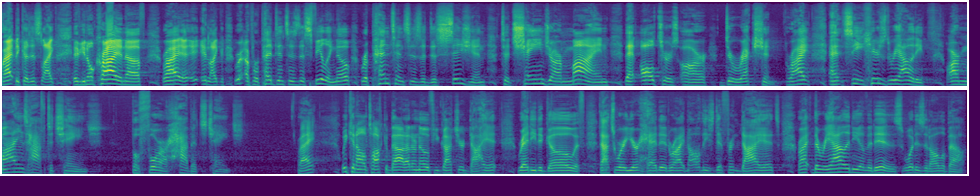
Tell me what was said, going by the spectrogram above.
right? Because it's like if you don't cry enough, right? And like repentance is this feeling. No, repentance is a decision to change our mind that alters our direction, right? And see, here's the reality our minds have to change before our habits change, right? We can all talk about, I don't know if you got your diet ready to go, if that's where you're headed, right? And all these different diets, right? The reality of it is, what is it all about?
